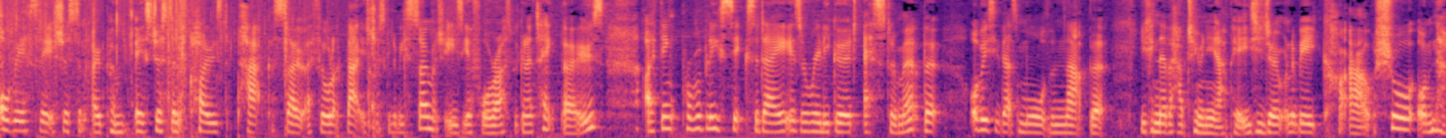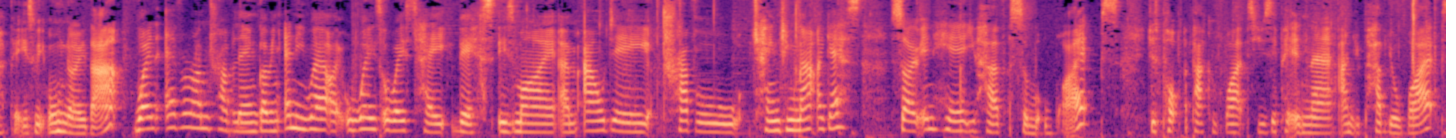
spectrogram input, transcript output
obviously it's just an open it's just a closed pack so I feel like that is just going to be so much easier for us. We're going to take those. I think probably six a day is a really good estimate but obviously that's more than that but you can never have too many nappies. You don't want to be cut out short on nappies we all know that. Whenever I'm traveling going anywhere I always always take this is my um, Aldi travel changing mat I guess. So in here you have some wipes. Just pop a pack of wipes you zip it in there and you have your wipes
